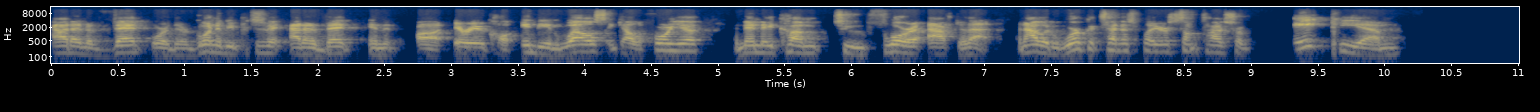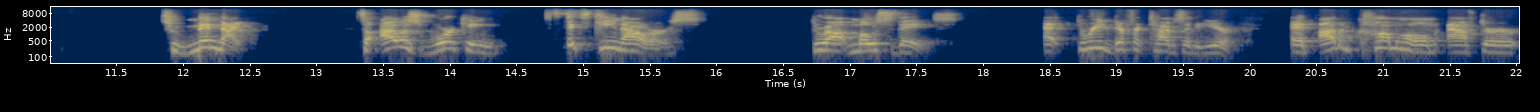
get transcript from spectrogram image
at an event, or they're going to be participating at an event in an uh, area called Indian Wells in California. And then they come to Florida after that. And I would work with tennis players sometimes from 8 p.m. to midnight. So I was working 16 hours throughout most days at three different times of the year. And I would come home after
